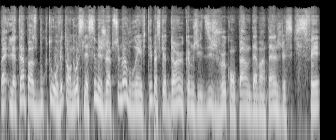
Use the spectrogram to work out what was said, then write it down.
Ben, le temps passe beaucoup trop vite, on doit se laisser, mais je veux absolument vous réinviter parce que d'un, comme j'ai dit, je veux qu'on parle davantage de ce qui se fait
